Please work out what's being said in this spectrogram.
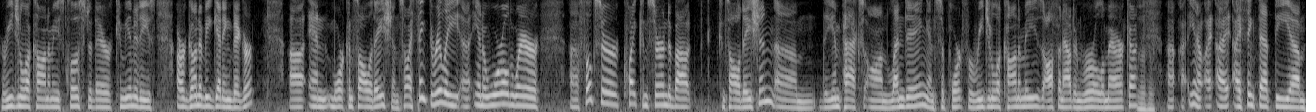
regional economies, closer to their communities, are going to be getting bigger uh, and more consolidation. So I think really uh, in a world where uh, folks are quite concerned about consolidation, um, the impacts on lending and support for regional economies, often out in rural America. Uh, I- you know, I, I, I think that the um,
